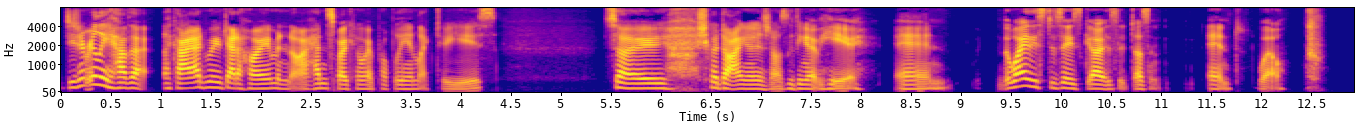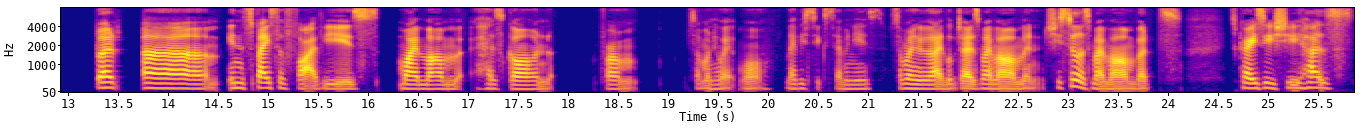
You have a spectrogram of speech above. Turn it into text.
Didn't really have that. Like, I had moved out of home and I hadn't spoken to her properly in like two years. So she got diagnosed and I was living over here. And the way this disease goes, it doesn't end well. but um, in the space of five years, my mum has gone from someone who, well, maybe six, seven years, someone who I looked at as my mum, and she still is my mum, but it's, it's crazy. She has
